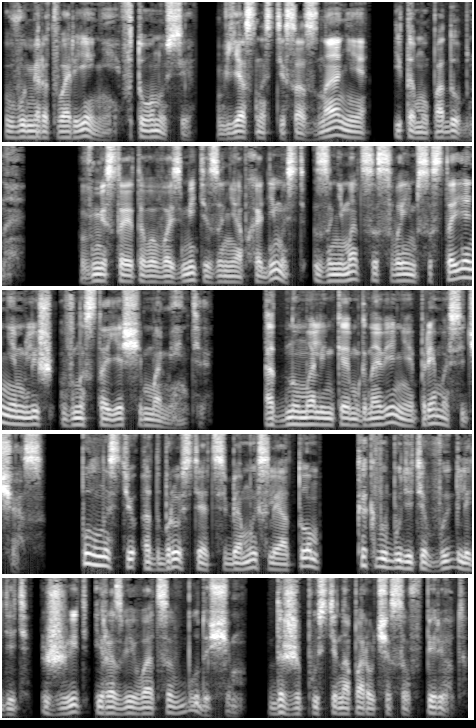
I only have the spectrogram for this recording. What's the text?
в умиротворении, в тонусе, в ясности сознания и тому подобное. Вместо этого возьмите за необходимость заниматься своим состоянием лишь в настоящем моменте. Одно маленькое мгновение прямо сейчас. Полностью отбросьте от себя мысли о том, как вы будете выглядеть, жить и развиваться в будущем. даже пусть и на пару часов вперед.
